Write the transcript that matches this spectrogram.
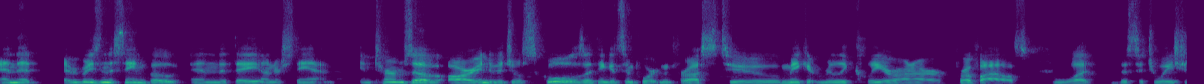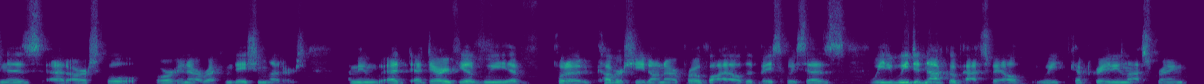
and that everybody's in the same boat and that they understand in terms of our individual schools, I think it's important for us to make it really clear on our profiles what the situation is at our school or in our recommendation letters. I mean, at, at Derryfield, we have put a cover sheet on our profile that basically says we, we did not go pass fail. We kept grading last spring,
